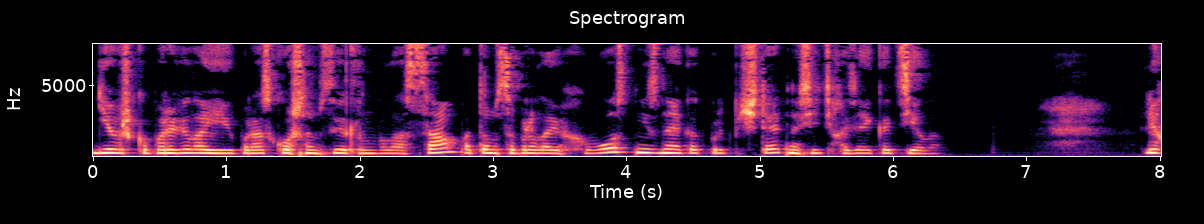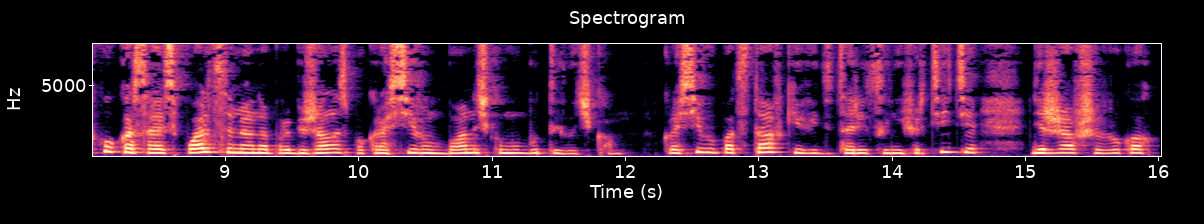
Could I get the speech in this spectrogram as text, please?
Девушка провела ею по роскошным светлым волосам, потом собрала их хвост, не зная, как предпочитает носить хозяйка тела. Легко касаясь пальцами, она пробежалась по красивым баночкам и бутылочкам. В красивой подставке в виде царицы Нефертити, державшей в руках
